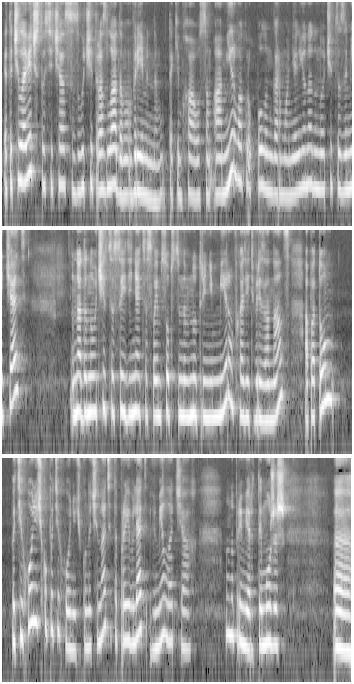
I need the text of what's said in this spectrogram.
Это человечество сейчас звучит разладом временным, таким хаосом, а мир вокруг полон гармонии. Ее надо научиться замечать, надо научиться соединять со своим собственным внутренним миром, входить в резонанс, а потом потихонечку-потихонечку начинать это проявлять в мелочах. Ну, например, ты можешь, э,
